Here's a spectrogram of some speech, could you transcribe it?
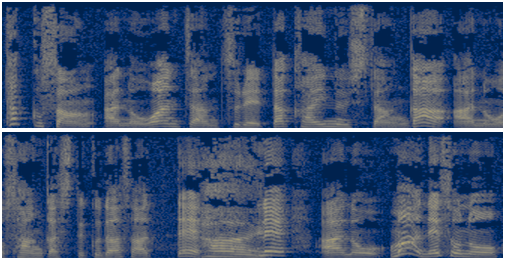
たくさんあのワンちゃん連れた飼い主さんがあの参加してくださって、はい。であのまあねその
